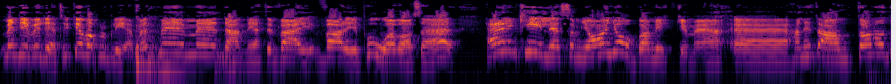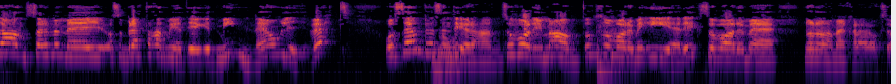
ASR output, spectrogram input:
men det är väl det tyckte jag var problemet med, med Danny. Att det varje, varje påa var så här. Här är en kille som jag jobbar mycket med. Eh, han heter Anton och dansade med mig. Och så berättar han med ett eget minne om livet. Och sen presenterar han. Så var det ju med Anton, så var det med Erik, så var det med någon annan människa där också.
